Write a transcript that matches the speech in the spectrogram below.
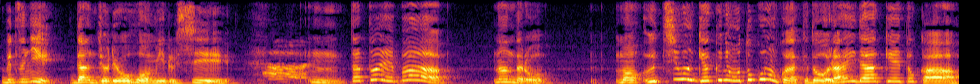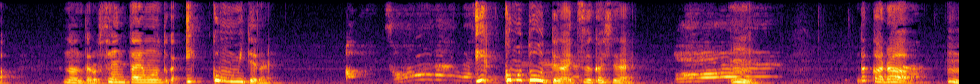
別に男女両方見るし、はいうん。例えば、なんだろう。まあ、うちは逆に男の子だけど、ライダー系とか、なんだろう、戦隊ものとか、一個も見てない。あそうなんです、ね、一個も通ってない、通過してない。へーうんだから、うん。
